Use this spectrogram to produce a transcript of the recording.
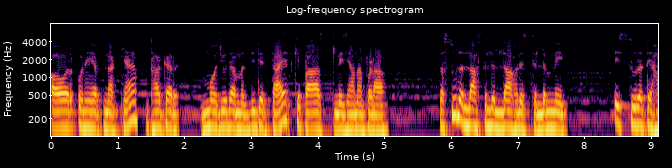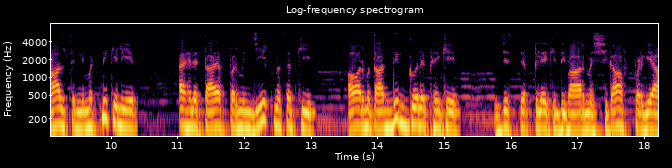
اور انہیں اپنا کیمپ اٹھا کر موجودہ مسجد طائف کے پاس لے جانا پڑا۔ رسول اللہ صلی اللہ علیہ وسلم نے اس صورتحال سے نمٹنے کے لیے اہل طائف پر منجیق نصب کی اور متعدد گولے پھینکے، جس سے قلعے کی دیوار میں شگاف پڑ گیا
